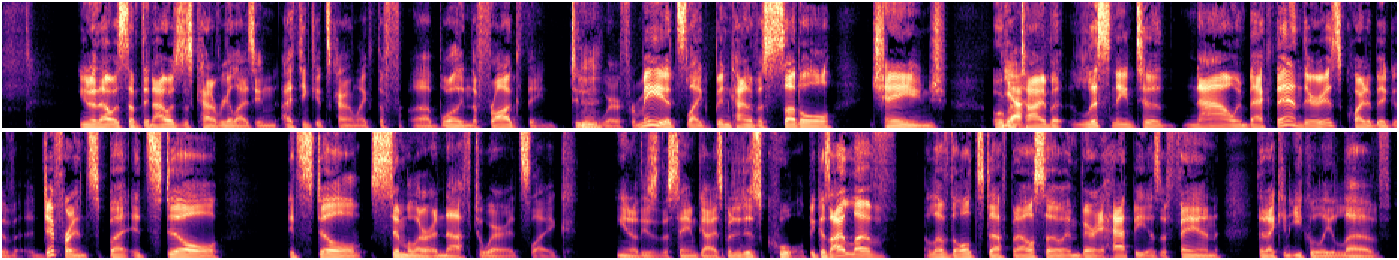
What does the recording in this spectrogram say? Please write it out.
you know, that was something I was just kind of realizing. I think it's kind of like the uh, boiling the frog thing, too, mm. where for me it's like been kind of a subtle change over yeah. time. But listening to now and back then, there is quite a big of a difference, but it's still it's still similar enough to where it's like you know these are the same guys but it is cool because i love i love the old stuff but i also am very happy as a fan that i can equally love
